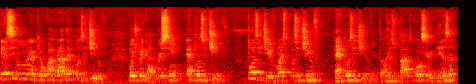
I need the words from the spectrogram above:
Esse número aqui ao quadrado é positivo. Multiplicado por 5 é positivo. Positivo mais positivo é positivo. Então o resultado com certeza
